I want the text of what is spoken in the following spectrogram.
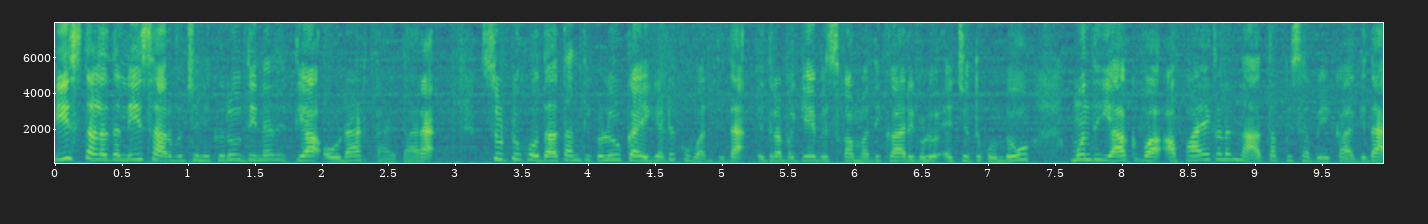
ಈ ಸ್ಥಳದಲ್ಲಿ ಸಾರ್ವಜನಿಕರು ದಿನನಿತ್ಯ ಓಡಾಡ್ತಾ ಇದ್ದಾರೆ. ಸುಟ್ಟು ಹೋದ ತಂತಿಗಳು ಕೈಗೆಟಕುವಂತಿದೆ. ಇದರ ಬಗ್ಗೆ ಬೆಸ್ಕಾಂ ಅಧಿಕಾರಿಗಳು ಎಚ್ಚೆತ್ತುಕೊಂಡು ಮುಂದೆಯಾಗುವ ಅಪಾಯಗಳನ್ನು ತಪ್ಪಿಸಬೇಕಾಗಿದೆ.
